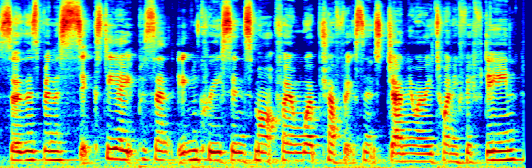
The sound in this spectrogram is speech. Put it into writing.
So there's been a 68% increase in smartphone web traffic since January 2015.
